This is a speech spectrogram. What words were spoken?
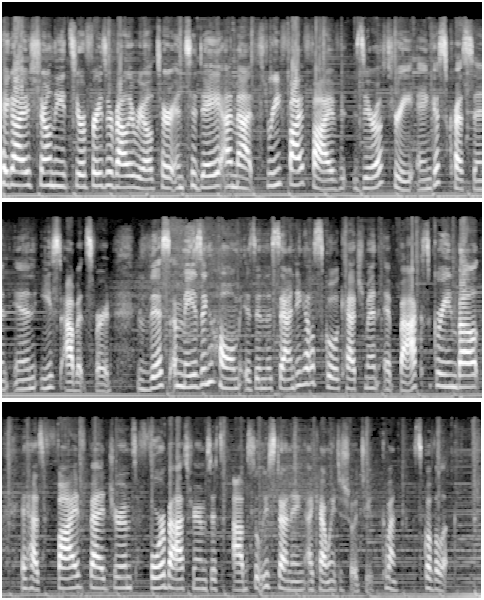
Hey guys, Cheryl Neets, your Fraser Valley Realtor, and today I'm at 35503 Angus Crescent in East Abbotsford. This amazing home is in the Sandy Hill School catchment. It backs Greenbelt. It has five bedrooms, four bathrooms. It's absolutely stunning. I can't wait to show it to you. Come on, let's go have a look.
